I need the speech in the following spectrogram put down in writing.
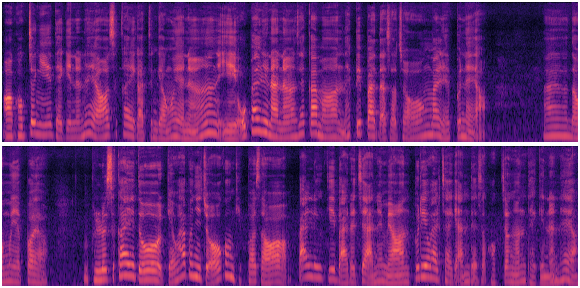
어, 걱정이 되기는 해요. 스카이 같은 경우에는 이 오팔리나는 색감은 햇빛 받아서 정말 예쁘네요. 아유 너무 예뻐요. 블루 스카이도 이렇게 화분이 조금 깊어서 빠르기 마르지 않으면 뿌리 활착이 안 돼서 걱정은 되기는 해요.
